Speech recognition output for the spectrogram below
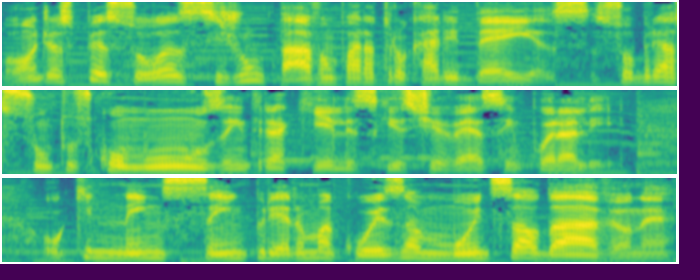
onde as pessoas se juntavam para trocar ideias sobre assuntos comuns entre aqueles que estivessem por ali o que nem sempre era uma coisa muito saudável, né?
